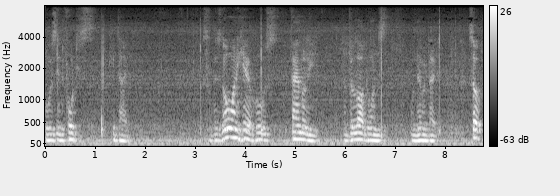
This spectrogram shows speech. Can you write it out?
who was in 40s, he died. So there's no one here whose family, the beloved ones, who never died. So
